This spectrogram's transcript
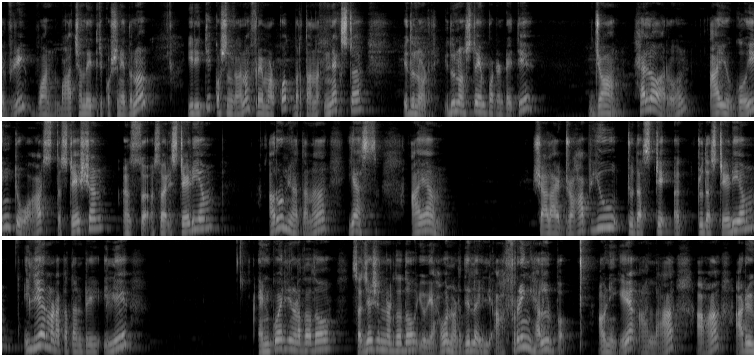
everyone ಭಾಳ ಚಂದ ಐತ್ರಿ ಕ್ವಶನ್ ಇದನ್ನು. ಈ ರೀತಿ ಕ್ವಶನ್ಗಳನ್ನು ಫ್ರೇಮ್ ಮಾಡ್ಕೋತ ಬರ್ತಾನೆ. ನೆಕ್ಸ್ಟ್ ಇದು ನೋಡ್ರಿ, ಇದನ್ನು ಅಷ್ಟೇ ಇಂಪಾರ್ಟೆಂಟ್ ಐತಿ. John hello Arun are you going towards the station sorry stadium Arun ಹೇಳ್ತಾನ yes I am shall I drop you to the stay to the stadium ಇಲ್ಲಿ ಏನು ಮಾಡಕತ್ತಾನ ರೀ ಇಲ್ಲಿ ಎನ್ಕ್ವೈರಿ ನಡೆದದೋ ಸಜೆಷನ್ ನಡೆದದೋ ಇವು ಯಾವ ನಡೆದಿಲ್ಲ ಇಲ್ಲಿ ಆಫ್ರಿಂಗ್ ಹೆಲ್ಪ್ ಅವನಿಗೆ, ಅಲ್ಲ are you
